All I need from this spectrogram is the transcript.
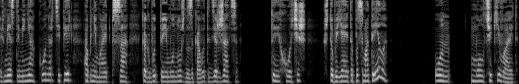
Вместо меня Конор теперь обнимает пса, как будто ему нужно за кого-то держаться. «Ты хочешь, чтобы я это посмотрела?» Он молча кивает.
